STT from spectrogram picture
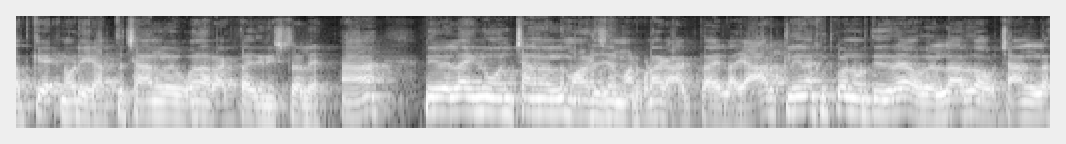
ಅದಕ್ಕೆ ನೋಡಿ ಹತ್ತು ಚಾನಲ್ ಓನರ್ ಆಗ್ತಾ ಇದ್ದೀನಿ ಇಷ್ಟರಲ್ಲೇ. ಹಾಂ ನೀವೆಲ್ಲ ಇನ್ನೂ ಒಂದು ಚಾನಲ್ ಮಾಡಿಜನ್ ಮಾಡ್ಕೊಳಕ್ಕೆ ಆಗ್ತಾ ಇಲ್ಲ. ಯಾರು ಕ್ಲೀನಾಗಿ ಕುತ್ಕೊಂಡು ನೋಡ್ತಿದ್ರೆ ಅವ್ರೆಲ್ಲರದು ಅವ್ರ ಚಾನಲ್ ಎಲ್ಲ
